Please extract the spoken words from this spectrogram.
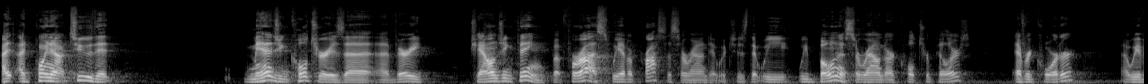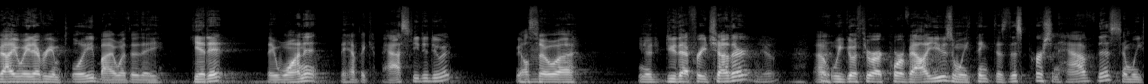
I, would point out too that managing culture is a, a very challenging thing, but for us, we have a process around it, which is that we we bonus around our culture pillars every quarter. Uh, we evaluate every employee by whether they get it, they want it, they have the capacity to do it. We also, uh, you know, do that for each other. Yep. uh, we go through our core values and we think, does this person have this? And we,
